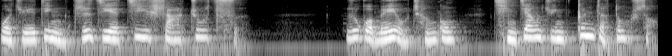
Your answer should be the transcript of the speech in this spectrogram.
我决定直接击杀朱此，如果没有成功，请将军跟着动手。”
